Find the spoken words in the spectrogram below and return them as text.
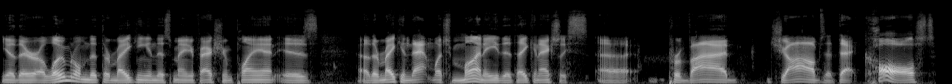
you know their aluminum that they're making in this manufacturing plant is uh, they're making that much money that they can actually uh, provide jobs at that cost,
